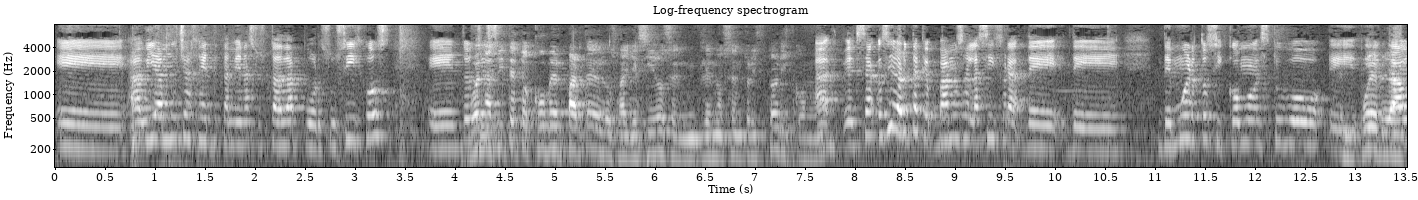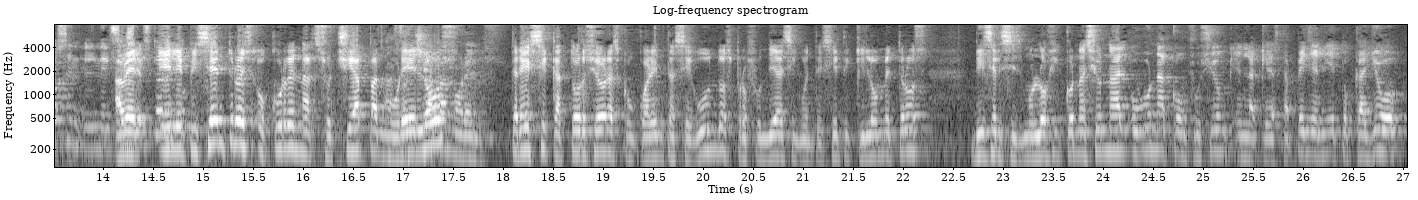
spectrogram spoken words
Eh, había mucha gente también asustada por sus hijos. eh, entonces, Bueno, a ti te tocó ver parte de los fallecidos en pleno centro histórico, ¿no? Ah, exacto. Sí, ahorita que vamos a la cifra de, de, de muertos y cómo estuvo eh, En el caos en, en el centro A ver, histórico. el epicentro es, ocurre en Axochiapan, Morelos, Axochiapan, Morelos. 13, 14 horas con 40 segundos, profundidad de 57 kilómetros, dice el Sismológico Nacional. Hubo una confusión en la que hasta Peña Nieto cayó,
